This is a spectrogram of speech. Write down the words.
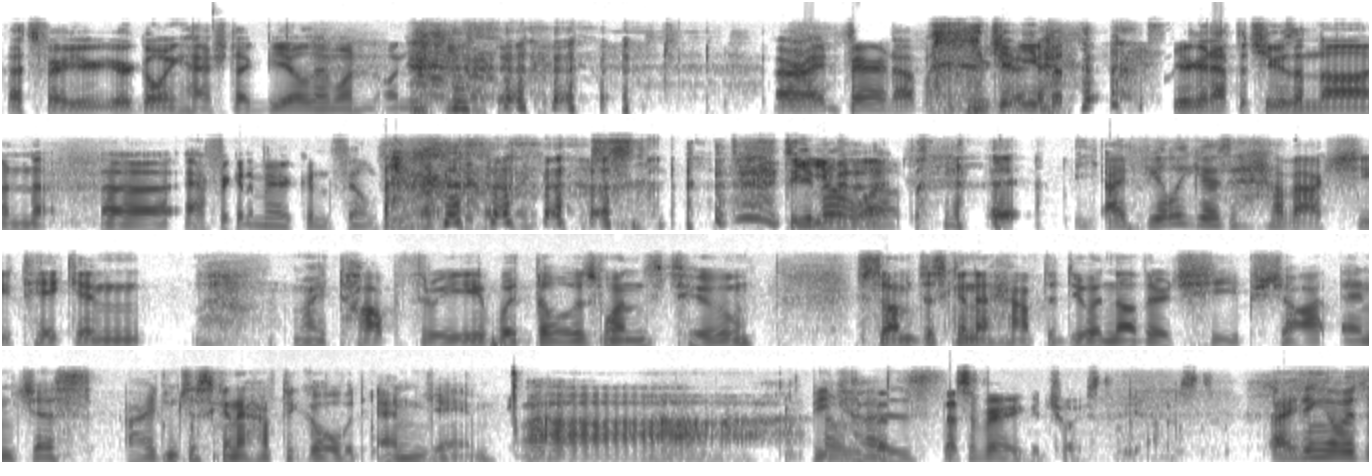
That's fair. You're, you're going hashtag BLM on, on your team, I think. All right, fair enough, Jimmy. But you're gonna have to choose a non uh, African American film for your next pick, I think, to You know even it what? out. Uh, I feel like you guys have actually taken my top three with those ones too. So I'm just gonna have to do another cheap shot and just I'm just gonna have to go with Endgame Ah, that was- because that's a very good choice, to be honest. I think it was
